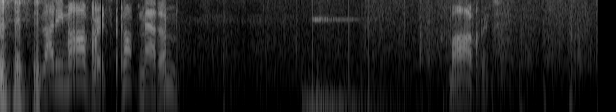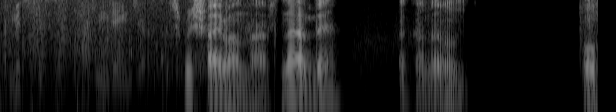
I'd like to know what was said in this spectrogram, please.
Bloody Margaret, not Madam. Margaret. Mistress of fucking danger. Kaçmış hayvanlar. Nerede? Bakalım. Hop.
